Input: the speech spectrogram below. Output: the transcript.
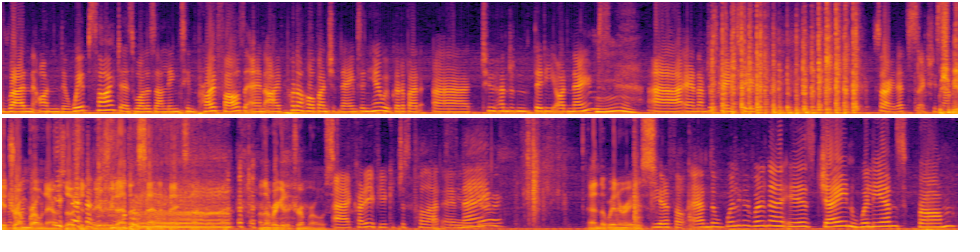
run on the website as well as our LinkedIn profiles. And I've put a whole bunch of names in here. We've got about uh, 230 odd names. Mm. Uh, and I'm just going to. Sorry, that's actually. We should be a drum roll now, so it shouldn't be. We don't have that sound effects. No, no. I'm not very good at drum rolls. Uh, Connie, if you could just pull out a Here name. And the winner is. Beautiful. And the winner is Jane Williams from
